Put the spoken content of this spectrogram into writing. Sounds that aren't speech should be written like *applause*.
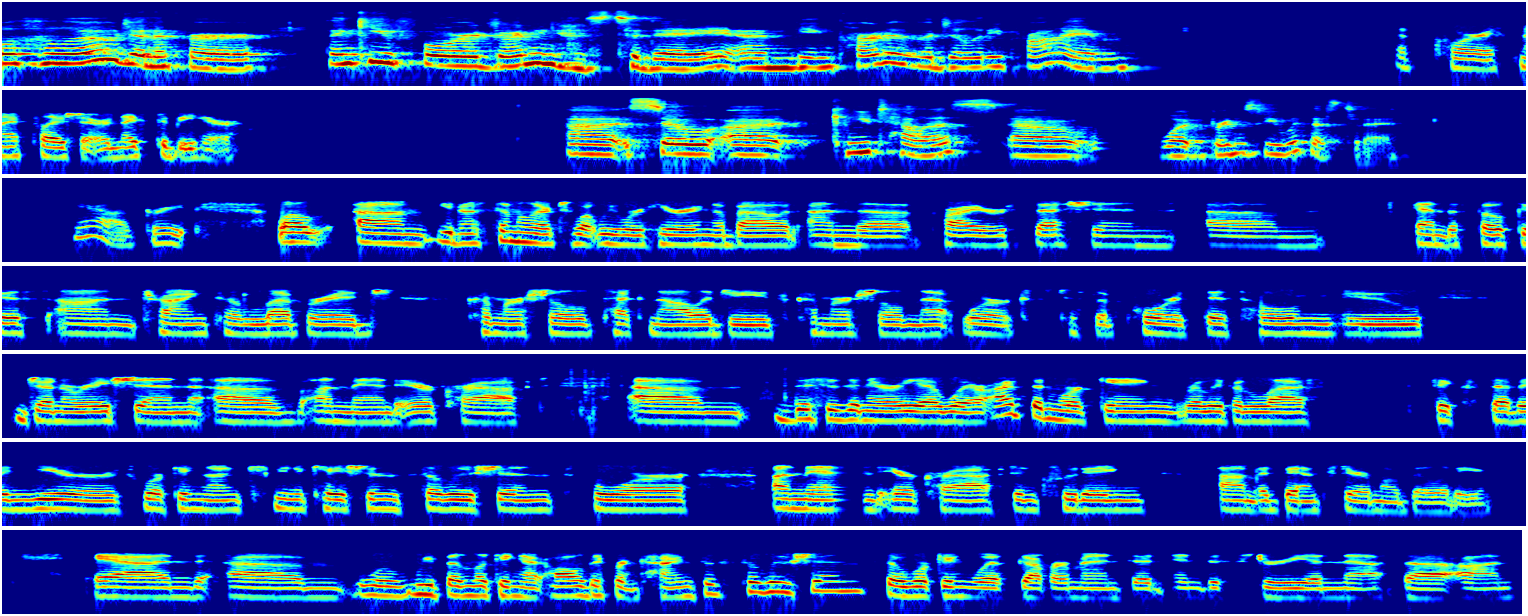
Well, hello, Jennifer. Thank you for joining *laughs* us today and being part of Agility Prime. Of course, my pleasure. Nice to be here. Uh, so, uh, can you tell us uh, what brings you with us today? Yeah, great. Well, um, you know, similar to what we were hearing about on the prior session um, and the focus on trying to leverage commercial technologies, commercial networks to support this whole new generation of unmanned aircraft. Um, this is an area where I've been working really for the last six, seven years, working on communication solutions for unmanned aircraft, including um, advanced air mobility. And um, we have been looking at all different kinds of solutions. So, working with government and industry and NASA on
